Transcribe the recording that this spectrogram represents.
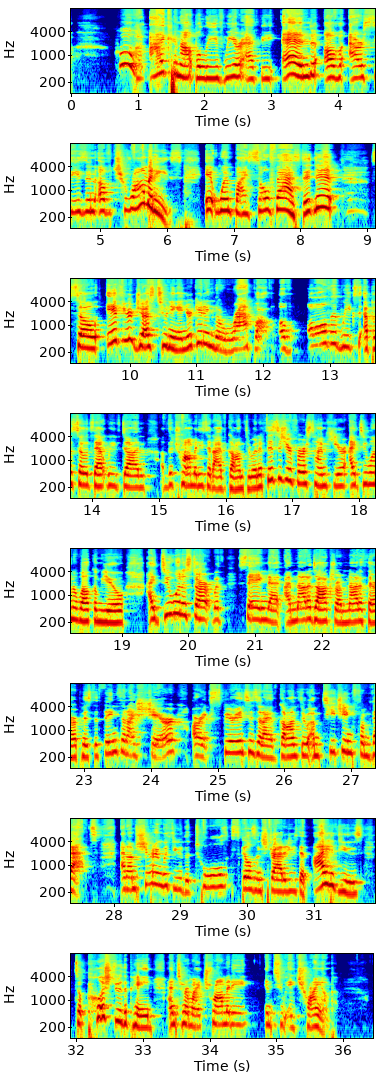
Whew, I cannot believe we are at the end of our season of Traumedies. It went by so fast, didn't it? So, if you're just tuning in, you're getting the wrap up of all the week's episodes that we've done of the traumedies that I've gone through. And if this is your first time here, I do want to welcome you. I do want to start with saying that I'm not a doctor, I'm not a therapist. The things that I share are experiences that I have gone through. I'm teaching from that. And I'm sharing with you the tools, skills, and strategies that I have used to push through the pain and turn my traumedy into a triumph.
